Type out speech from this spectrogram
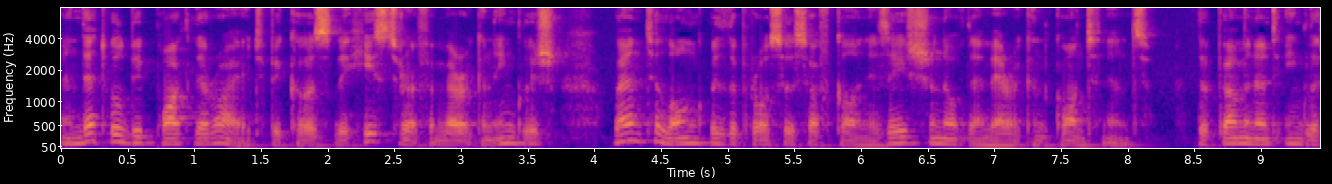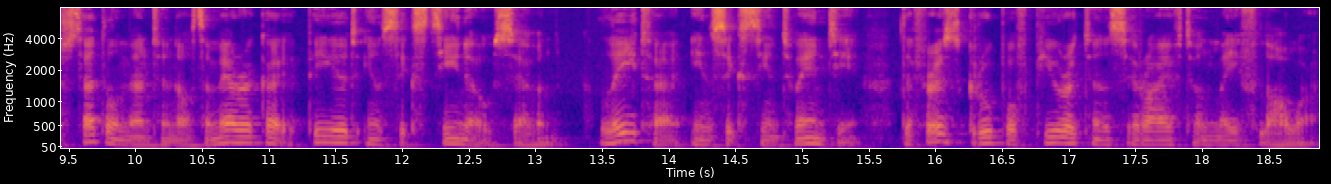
And that will be partly right, because the history of American English went along with the process of colonization of the American continent. The permanent English settlement in North America appeared in 1607. Later, in 1620, the first group of Puritans arrived on Mayflower.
